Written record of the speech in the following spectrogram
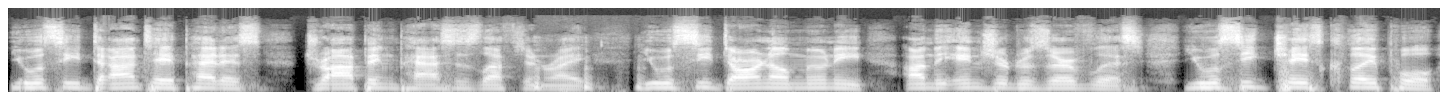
you will see Dante Pettis dropping passes left and right. you will see Darnell Mooney on the injured reserve list. You will see Chase Claypool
